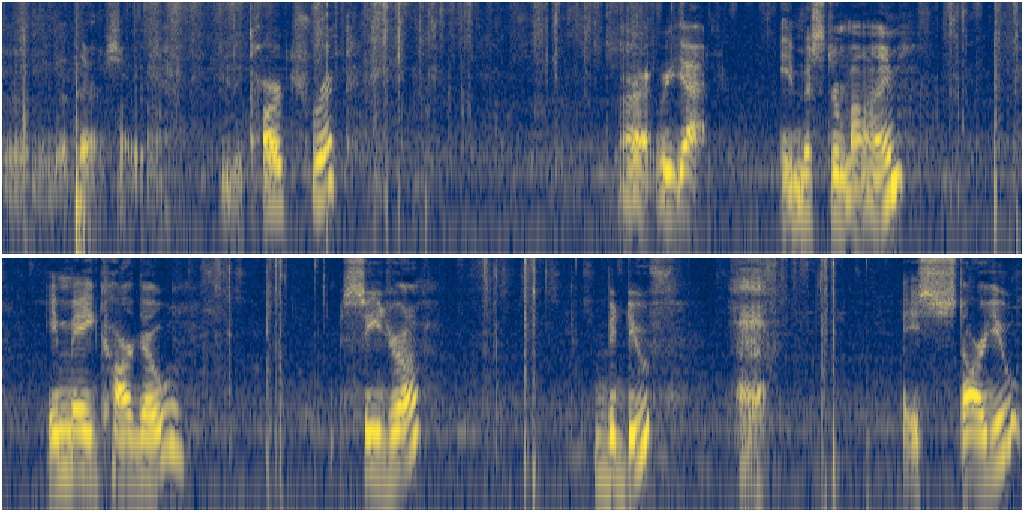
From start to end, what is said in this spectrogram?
Uh, let me get there. So, do the card trick. Alright, we got a Mr. Mime, a Magcargo, Seadra, Bidoof, a Staryu,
